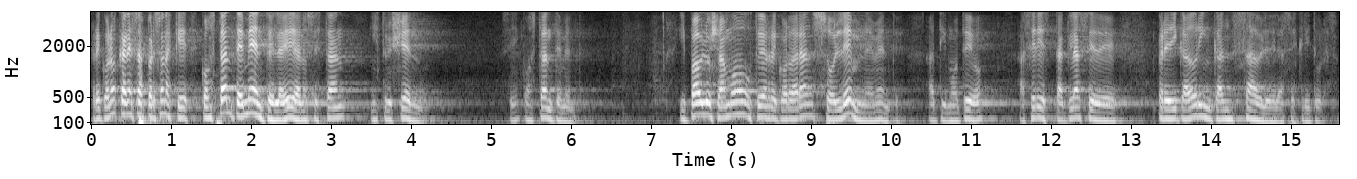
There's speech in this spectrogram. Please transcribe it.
Reconozcan esas personas que constantemente, la idea, nos están instruyendo, constantemente. Y Pablo llamó, ustedes recordarán, solemnemente a Timoteo a hacer esta clase de predicador incansable de las Escrituras.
